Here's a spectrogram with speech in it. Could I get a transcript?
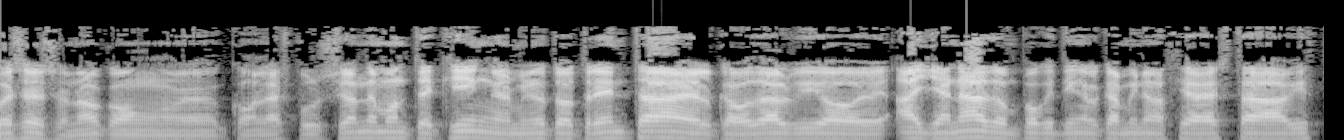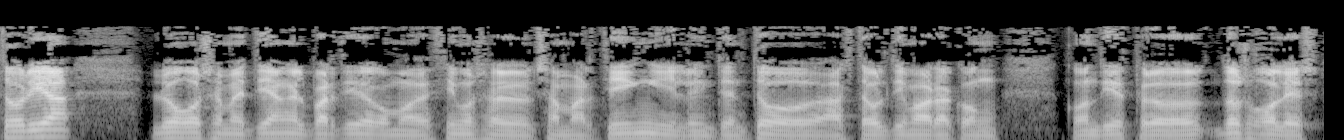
Pues eso, ¿no? Con, eh, con, la expulsión de Montequín en el minuto 30, el caudal vio allanado un poquitín el camino hacia esta victoria. Luego se metía en el partido, como decimos, el San Martín y lo intentó hasta última hora con, con 10, pero dos goles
